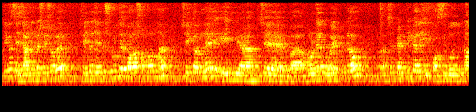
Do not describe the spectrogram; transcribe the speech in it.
ঠিক আছে? জার্নিটা শেষ হবে। সেটা যেহেতু শুরুতে বলা সম্ভব না, সেই কারণে এই হচ্ছে হোল্ডের ওয়েটটাও হচ্ছে প্র্যাকটিক্যালি পসিবল না।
